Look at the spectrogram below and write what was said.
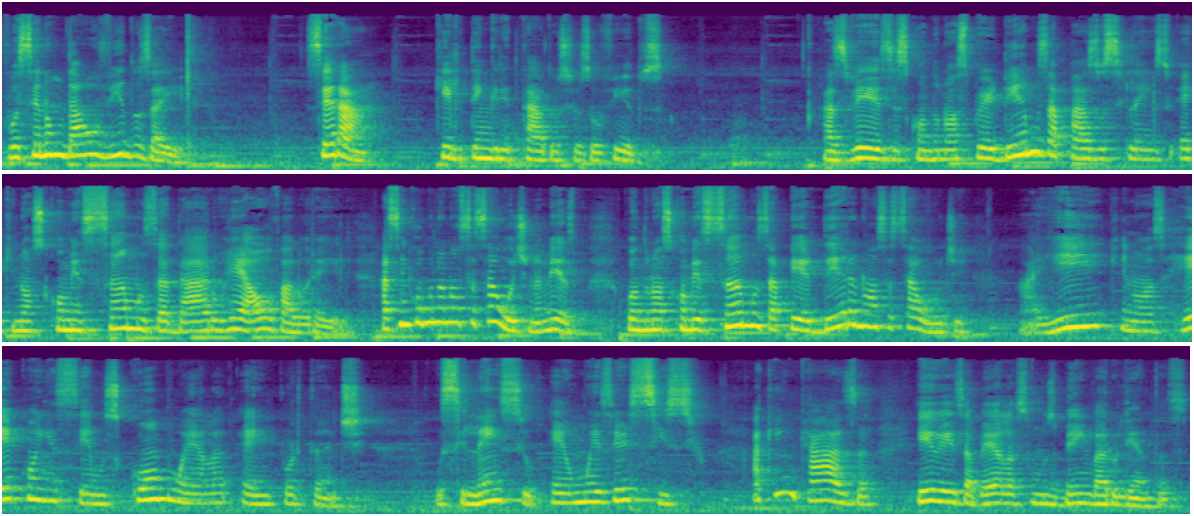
você não dá ouvidos a ele? Será que ele tem gritado aos seus ouvidos? Às vezes, quando nós perdemos a paz do silêncio, é que nós começamos a dar o real valor a ele. Assim como na nossa saúde, não é mesmo? Quando nós começamos a perder a nossa saúde, aí que nós reconhecemos como ela é importante. O silêncio é um exercício. Aqui em casa, eu e a Isabela somos bem barulhentas.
